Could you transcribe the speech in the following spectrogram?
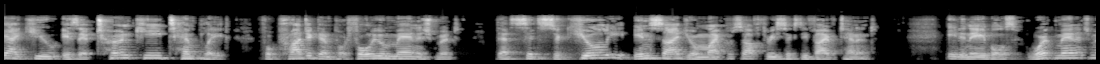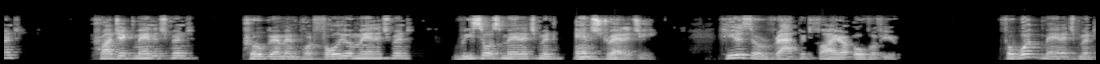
IQ is a turnkey template for project and portfolio management that sits securely inside your Microsoft 365 tenant. It enables work management, project management, program and portfolio management, resource management, and strategy. Here's a rapid fire overview. For work management,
